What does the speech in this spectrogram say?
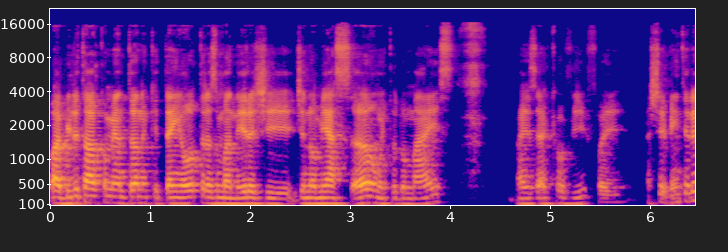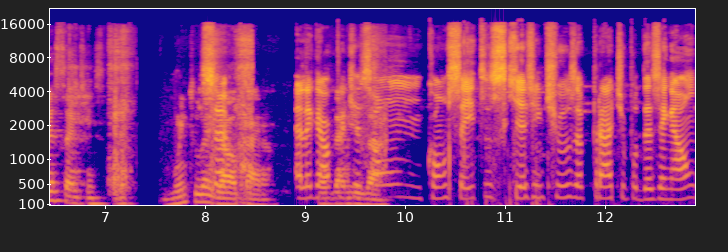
O Abílio estava comentando que tem outras maneiras de, de nomeação e tudo mais, mas é que eu vi foi achei bem interessante. Muito legal, é, cara. É legal Organizar. porque são conceitos que a gente usa para tipo desenhar um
